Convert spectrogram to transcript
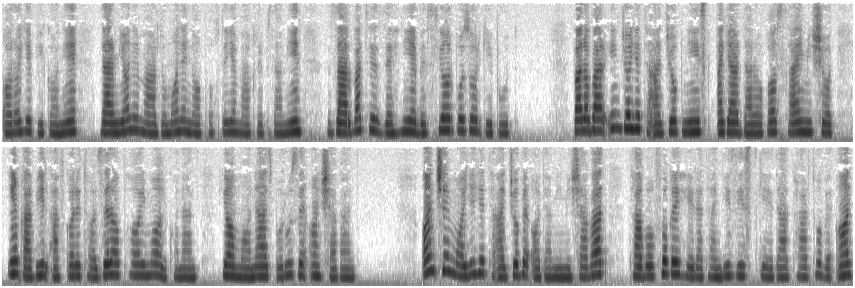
آرای بیگانه در میان مردمان ناپخته مغرب زمین ضربت ذهنی بسیار بزرگی بود. بنابراین جای تعجب نیست اگر در آغاز سعی می‌شد این قبیل افکار تازه را پایمال کنند یا مانع از بروز آن شوند. آنچه مایه تعجب آدمی می شود توافق حیرت انگیزی است که در پرتو آن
